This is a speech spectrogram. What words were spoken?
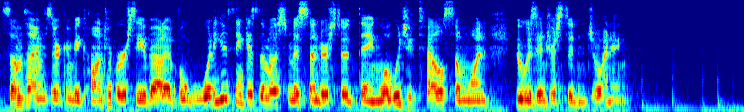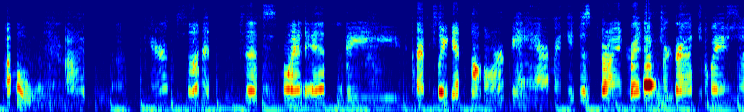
sometimes there can be controversy about it, but what do you think is the most misunderstood thing? What would you tell someone who was interested in joining? Oh, I, Karen's son just went in the actually in the Army. In the Army. He just joined right after graduation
